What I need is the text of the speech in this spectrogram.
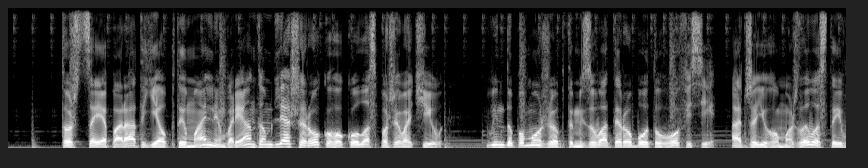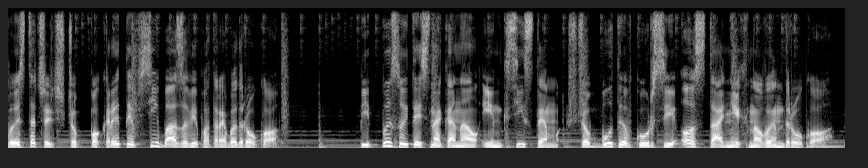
Тож цей апарат є оптимальним варіантом для широкого кола споживачів. Він допоможе оптимізувати роботу в офісі, адже його можливостей вистачить, щоб покрити всі базові потреби друку. Підписуйтесь на канал Ink System, щоб бути в курсі останніх новин друку.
